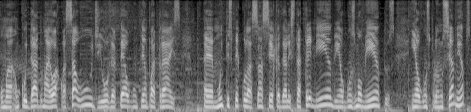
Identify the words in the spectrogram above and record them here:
uma, um cuidado maior com a saúde. Houve até algum tempo atrás é, muita especulação acerca dela estar tremendo em alguns momentos, em alguns pronunciamentos,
